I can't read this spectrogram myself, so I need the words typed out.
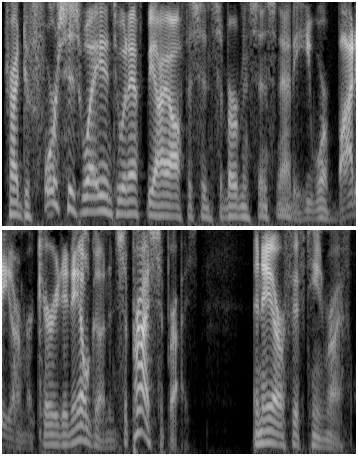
tried to force his way into an FBI office in suburban Cincinnati. He wore body armor, carried a nail gun, and surprise, surprise, an AR-15 rifle.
